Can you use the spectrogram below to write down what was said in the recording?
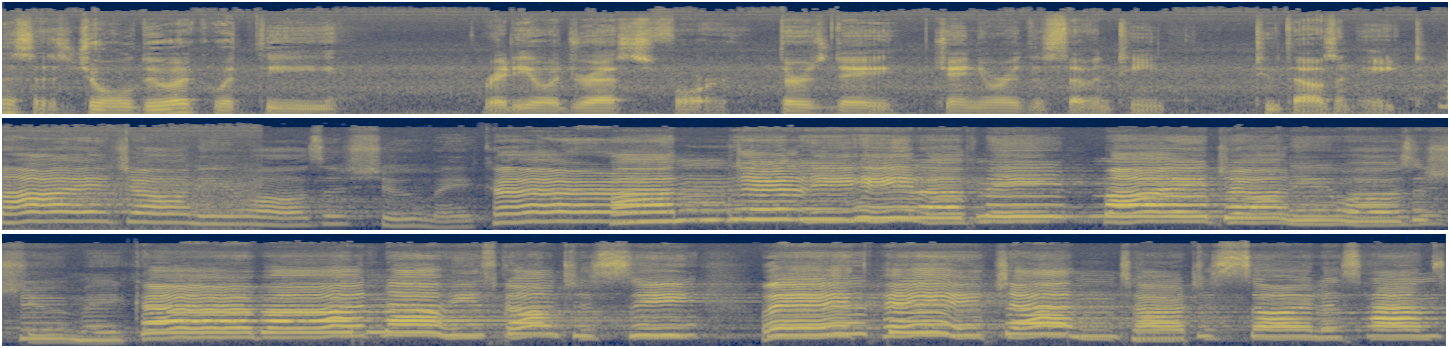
This is Joel Dewick with the radio address for Thursday, January the 17th, 2008. My Johnny was a shoemaker, and dearly he loved me. My Johnny was a shoemaker, but now he's gone to sea with pitch and tar to soil his hands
